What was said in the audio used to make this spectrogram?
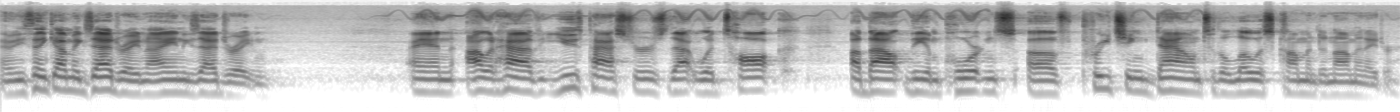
And you think I'm exaggerating, I ain't exaggerating. And I would have youth pastors that would talk about the importance of preaching down to the lowest common denominator.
